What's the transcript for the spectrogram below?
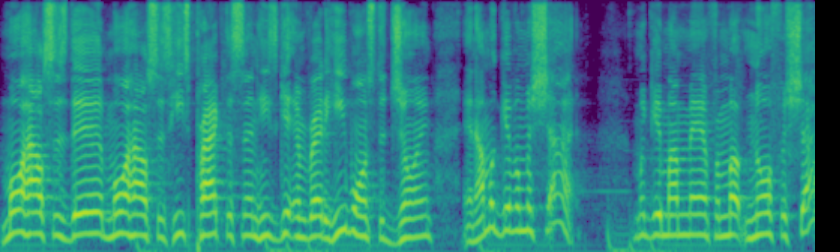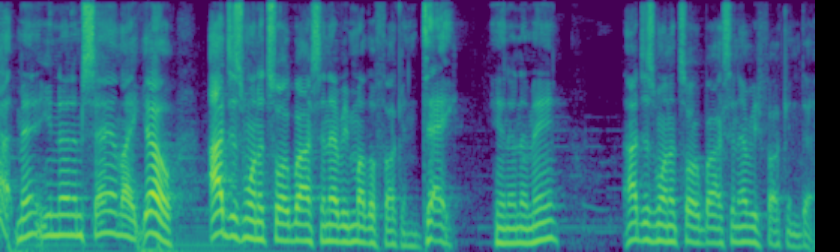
Morehouse is there. Morehouse is he's practicing, he's getting ready. He wants to join, and I'm gonna give him a shot. I'm gonna give my man from up north a shot, man. You know what I'm saying? Like, yo, I just want to talk boxing every motherfucking day. You know what I mean? I just want to talk boxing every fucking day.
